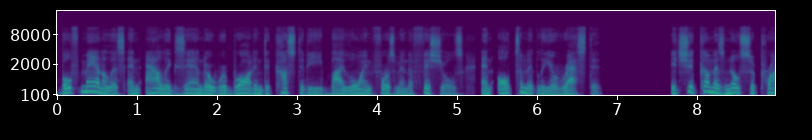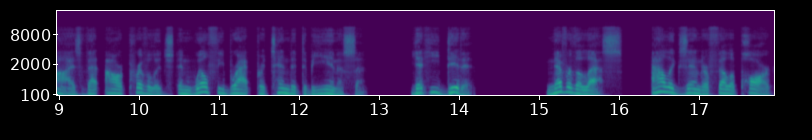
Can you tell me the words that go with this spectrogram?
both Manolis and Alexander were brought into custody by law enforcement officials and ultimately arrested. It should come as no surprise that our privileged and wealthy brat pretended to be innocent. Yet he did it. Nevertheless, Alexander fell apart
